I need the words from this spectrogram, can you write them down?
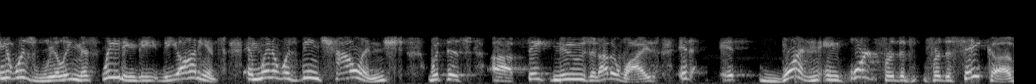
It was really misleading the, the audience. And when it was being challenged with this uh, fake news and otherwise, it it won in court for the for the sake of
